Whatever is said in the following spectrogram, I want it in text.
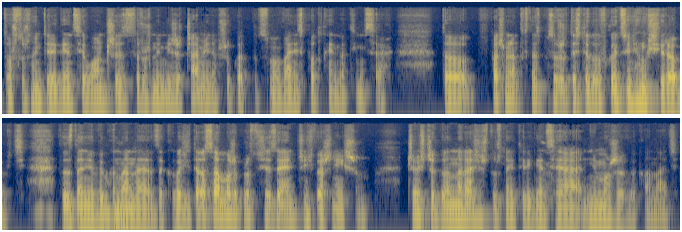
tą sztuczną inteligencję łączy z różnymi rzeczami, na przykład podsumowanie spotkań na Teamsach, to patrzmy na to w ten sposób, że ktoś tego w końcu nie musi robić. To zostanie mhm. wykonane mhm. za kogoś i ta osoba może po prostu się zająć czymś ważniejszym, czymś, czego na razie sztuczna inteligencja nie może wykonać.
